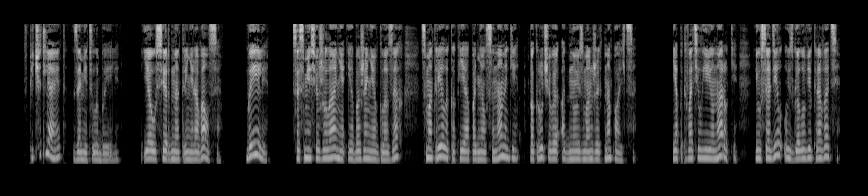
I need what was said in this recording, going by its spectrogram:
«Впечатляет», — заметила Бейли. «Я усердно тренировался». Бейли, со смесью желания и обожания в глазах, смотрела, как я поднялся на ноги, покручивая одну из манжет на пальце. Я подхватил ее на руки и усадил у изголовья кровати,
